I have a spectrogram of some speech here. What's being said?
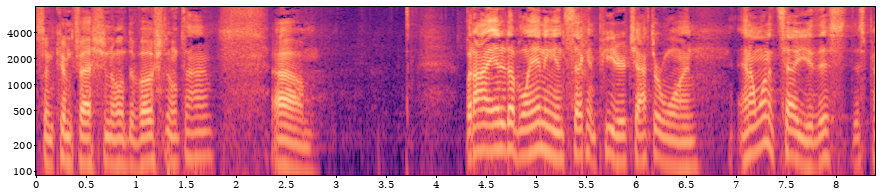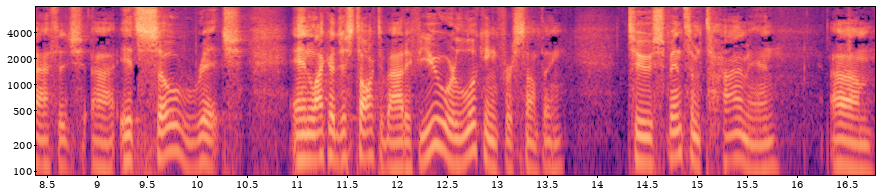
some confessional, devotional time. Um, but I ended up landing in 2 Peter chapter 1, and I want to tell you this, this passage, uh, it's so rich And like I just talked about, if you were looking for something to spend some time in, um,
